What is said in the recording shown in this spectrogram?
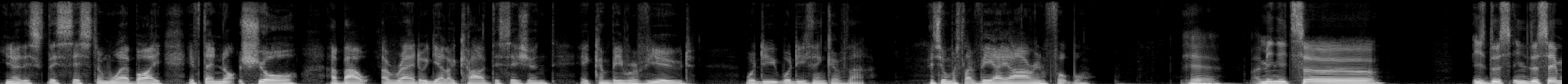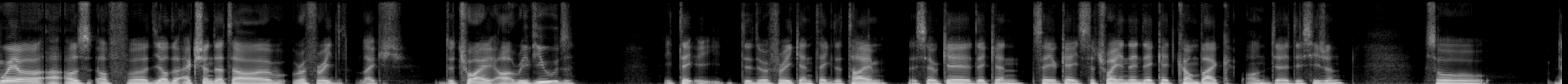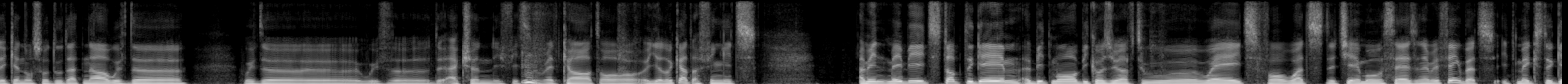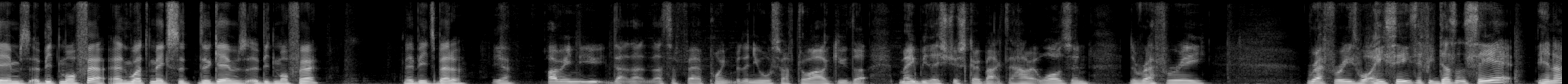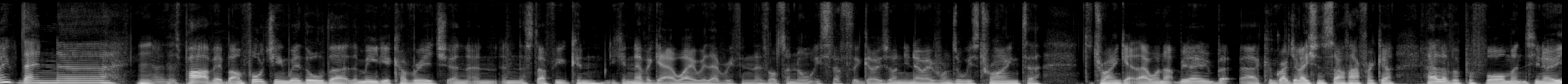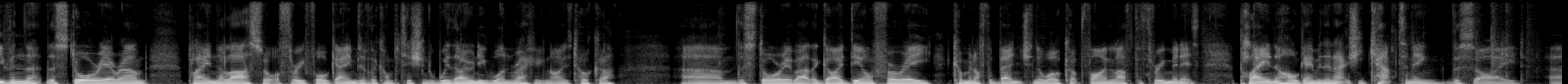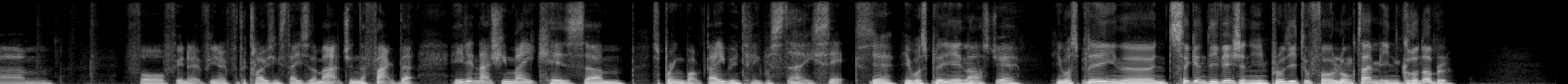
You know, this this system whereby if they're not sure about a red or yellow card decision, it can be reviewed. What do you what do you think of that? It's almost like VAR in football. Yeah, I mean it's uh, it's this in the same way uh, as of uh, the other action that are refereed. Like the try are reviewed. It take the referee can take the time. They say okay. They can say okay, it's a try, and then they can come back on their decision. So they can also do that now with the with the with uh, the action if it's a red card or a yellow card. I think it's. I mean, maybe it stopped the game a bit more because you have to uh, wait for what the TMO says and everything, but it makes the games a bit more fair. And what makes the games a bit more fair? Maybe it's better. Yeah. I mean, you, that, that that's a fair point, but then you also have to argue that maybe they should just go back to how it was, and the referee referees what he sees. If he doesn't see it, you know, then uh, you Mm. know that's part of it. But unfortunately, with all the, the media coverage and, and, and the stuff, you can you can never get away with everything. There's lots of naughty stuff that goes on. You know, everyone's always trying to to try and get that one up. You know, but uh, congratulations, South Africa, hell of a performance. You know, even the the story around playing the last sort of three four games of the competition with only one recognised hooker. Um, the story about the guy Deon Fourie coming off the bench in the World Cup final after three minutes, playing the whole game, and then actually captaining the side um, for for, you know for, you know for the closing stage of the match, and the fact that he didn't actually make his um, Springbok debut until he was thirty six. Yeah, he was playing last year. He was playing uh, in second division in Pro D2 for a long time in Grenoble.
